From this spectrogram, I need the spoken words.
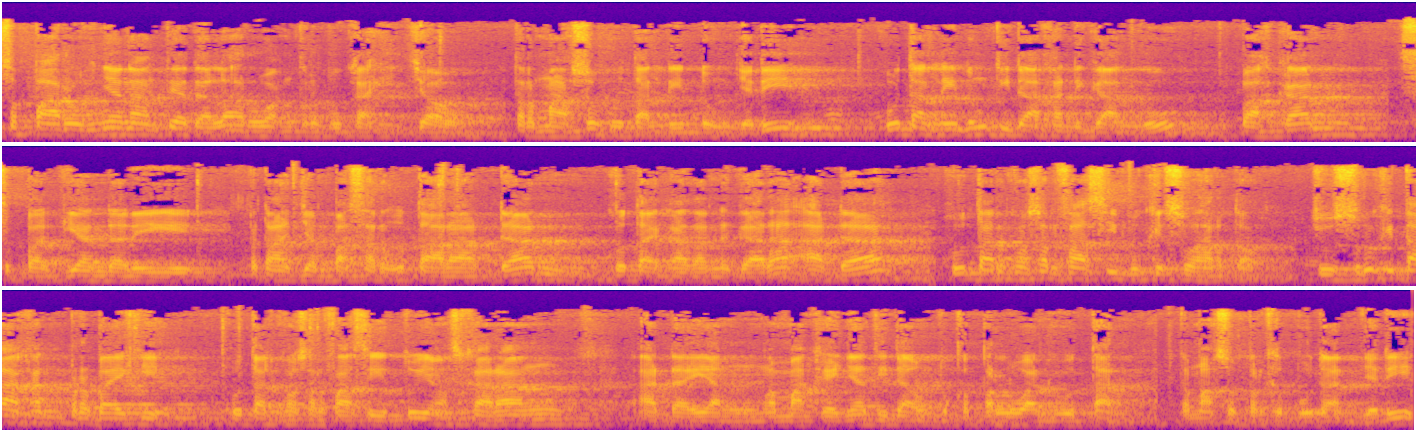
separuhnya nanti adalah ruang terbuka hijau, termasuk hutan lindung. Jadi hutan lindung tidak akan diganggu, bahkan sebagian dari penajam pasar utara dan Kutai Kartanegara ada hutan konservasi Bukit Soeharto. Justru kita akan perbaiki hutan konservasi itu yang sekarang ada yang memakainya tidak untuk keperluan hutan, termasuk perkebunan. Jadi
